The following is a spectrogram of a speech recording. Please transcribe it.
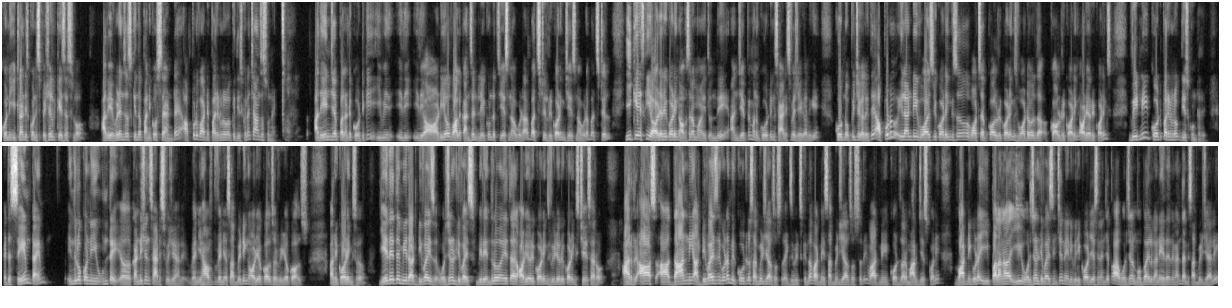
కొన్ని ఇట్లాంటి కొన్ని స్పెషల్ కేసెస్లో అవి ఎవిడెన్సెస్ కింద పనికొస్తాయంటే అప్పుడు వాటిని పరిగణలోకి తీసుకునే ఛాన్సెస్ ఉన్నాయి. అదేం చెప్పాలంటే కోర్టుకి ఇవి ఇది ఇది ఆడియో వాళ్ళ కన్సెంట్ లేకుండా చేసినా కూడా బట్ స్టిల్ రికార్డింగ్ చేసినా కూడా బట్ స్టిల్ ఈ కేసుకి ఈ ఆడియో రికార్డింగ్ అవసరం అవుతుంది అని చెప్పి మనం కోర్టుని సాటిస్ఫై చేయగలిగి కోర్టును ఒప్పించగలిగితే అప్పుడు ఇలాంటి voice recordings WhatsApp call recordings whatever the call recording audio recordings వీటిని కోర్టు పరిగణలోకి తీసుకుంటుంది. అట్ ద సేమ్ టైం ఇందులో కొన్ని ఉంటాయి uh, కండిషన్ సాటిస్ఫై చేయాలి. When you have when you submitting audio calls or video calls ఆ రికార్డింగ్స్ ఏదైతే మీరు ఆ డివైస్ ఒరిజినల్ డివైస్ మీరు ఎందులో అయితే ఆడియో రికార్డింగ్స్ వీడియో రికార్డింగ్స్ చేశారో ఆ దాన్ని ఆ డివైస్ని కూడా మీరు కోర్టులో సబ్మిట్ చేయాల్సి వస్తుంది ఎగ్జిబిట్స్ కింద. వాటిని సబ్మిట్ చేయాల్సి వస్తుంది. వాటిని కోర్టు ద్వారా మార్క్ చేసుకొని వాటిని కూడా ఈ పలానా ఈ ఒరిజినల్ డివైస్ నుంచే నేను ఇవి రికార్డ్ చేశానని చెప్పి ఆ ఒరిజినల్ మొబైల్ కానీ ఏదైనా కానీ దాన్ని సబ్మిట్ చేయాలి.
